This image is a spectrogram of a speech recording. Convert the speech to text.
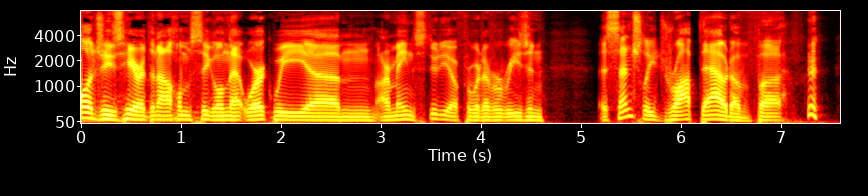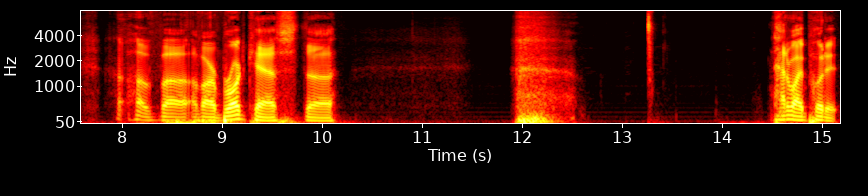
apologies here at the Nachum Segal Network. We, um, our main studio, for whatever reason, essentially dropped out of uh, of uh, of our broadcast. Uh, how do I put it?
